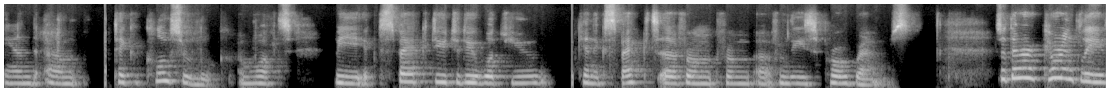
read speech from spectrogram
and um, take a closer look on what we expect you to do, what you can expect uh, from, from, uh, from these programs. So there are currently,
